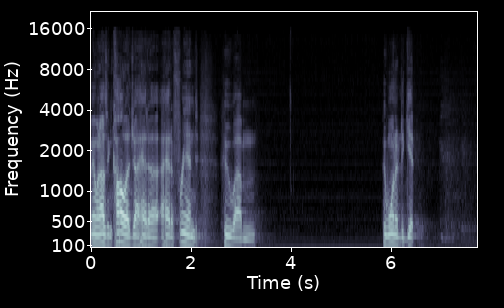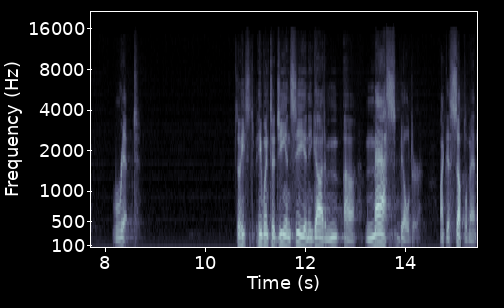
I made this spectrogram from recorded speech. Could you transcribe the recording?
man, when I was in college, I had a, I had a friend who, um, who wanted to get ripped. So he, he went to GNC and he got a, a mass builder, like a supplement,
